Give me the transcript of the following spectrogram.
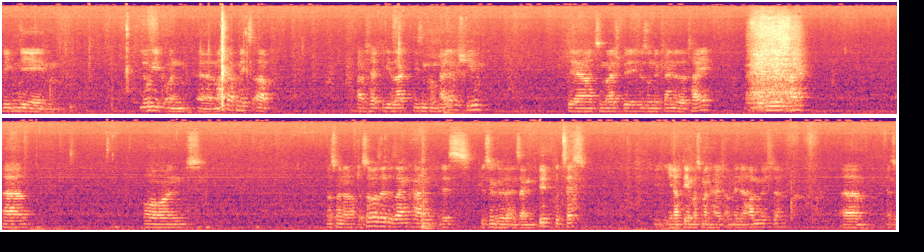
wegen dem Logik- und äh, Markup-Mix-Up habe ich halt, wie gesagt, diesen Compiler geschrieben, der zum Beispiel so eine kleine Datei nehmen kann. Äh, und was man dann auf der Serverseite sagen kann, ist, beziehungsweise in seinem Bildprozess, je nachdem, was man halt am Ende haben möchte. Ähm, also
